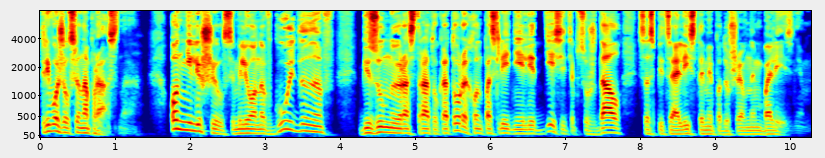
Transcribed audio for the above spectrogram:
тревожился напрасно. Он не лишился миллионов гульденов, безумную растрату которых он последние лет десять обсуждал со специалистами по душевным болезням.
